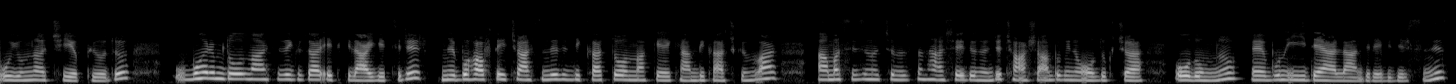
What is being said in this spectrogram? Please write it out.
uyumlu açı yapıyordu. Umarım dolunay size güzel etkiler getirir. Bu hafta içerisinde de dikkatli olmak gereken birkaç gün var. Ama sizin açınızdan her şeyden önce çarşamba günü oldukça olumlu. Bunu iyi değerlendirebilirsiniz.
